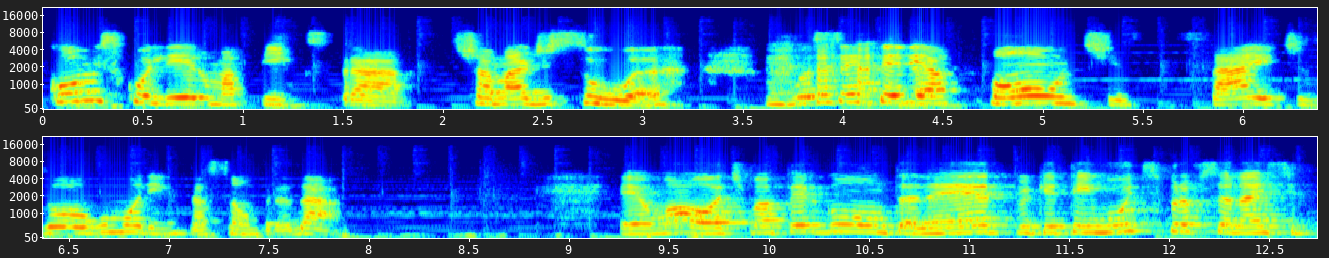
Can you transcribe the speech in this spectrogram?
Como escolher uma Pix para chamar de sua? Você teria fontes, sites ou alguma orientação para dar? É uma ótima pergunta, né? Porque tem muitos profissionais se,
